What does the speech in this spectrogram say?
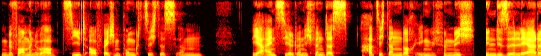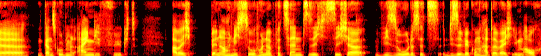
bevor man überhaupt sieht, auf welchem Punkt sich das ähm, ja einzielt. Und ich finde, das hat sich dann doch irgendwie für mich in diese Lehre ganz gut mit eingefügt. Aber ich bin auch nicht so hundertprozentig sicher, wieso das jetzt diese Wirkung hatte, weil ich eben auch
